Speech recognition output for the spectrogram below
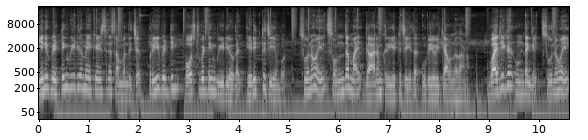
ഇനി വെഡ്ഡിംഗ് വീഡിയോ മേക്കേഴ്സിനെ സംബന്ധിച്ച് പ്രീ വെഡ്ഡിംഗ് പോസ്റ്റ് വെഡ്ഡിംഗ് വീഡിയോകൾ എഡിറ്റ് ചെയ്യുമ്പോൾ സുനോയിൽ സ്വന്തമായി ഗാനം ക്രിയേറ്റ് ചെയ്ത് ഉപയോഗിക്കാവുന്നതാണ്. വരികൾ ഉണ്ടെങ്കിൽ സുനോയിൽ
